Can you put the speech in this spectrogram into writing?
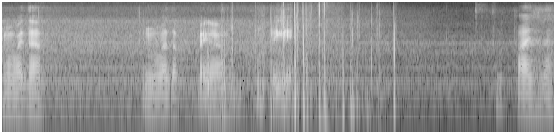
Não vai dar. Não vai dar pra pegar. Não peguei. Não faz, né?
